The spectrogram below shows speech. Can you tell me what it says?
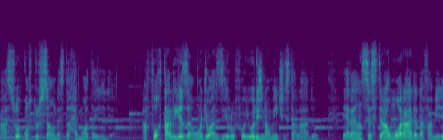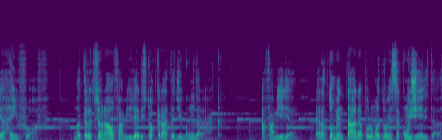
a sua construção nesta remota ilha. A fortaleza onde o asilo foi originalmente instalado era a ancestral morada da família Heimfroth, uma tradicional família aristocrata de Gundarak. A família era atormentada por uma doença congênita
